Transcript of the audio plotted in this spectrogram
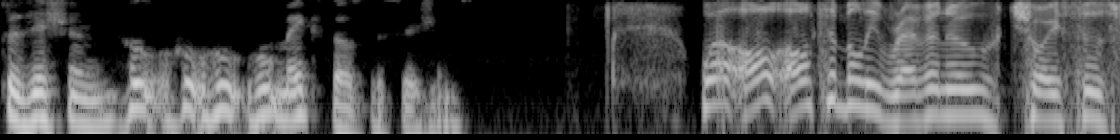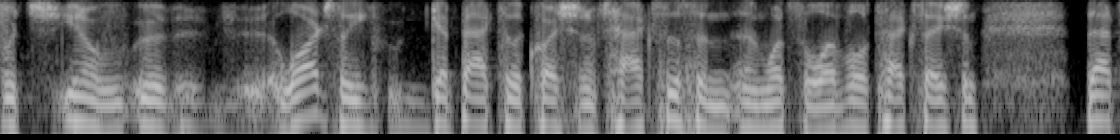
position? Who who who makes those decisions? Well, ultimately, revenue choices, which you know, uh, largely get back to the question of taxes and, and what's the level of taxation. That's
